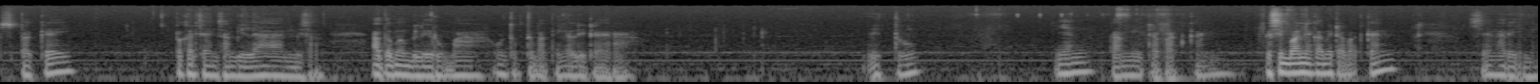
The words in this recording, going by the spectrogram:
sebagai pekerjaan sambilan misal atau membeli rumah untuk tempat tinggal di daerah itu yang kami dapatkan kesimpulan yang kami dapatkan siang hari ini.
